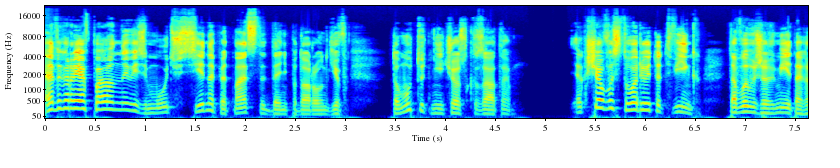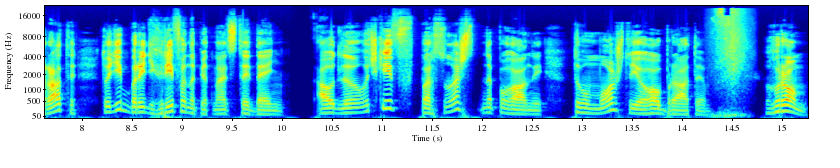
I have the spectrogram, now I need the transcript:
Едгара, я впевнений, візьмуть всі на 15-й день подарунків, тому тут нічого сказати. Якщо ви створюєте твінк та ви вже вмієте грати, тоді беріть гріфа на 15-й день. А от для новачків персонаж непоганий, тому можете його брати. Гром,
